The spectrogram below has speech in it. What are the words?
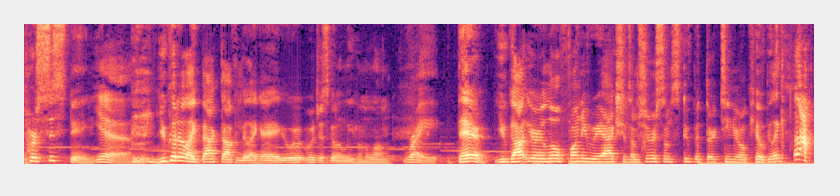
persisting. Yeah. You could have like backed off and be like, "Hey, we're, we're just gonna leave him alone." Right. There, you got your little funny reactions. I'm sure some stupid 13 year old kid will be like, "Ha,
